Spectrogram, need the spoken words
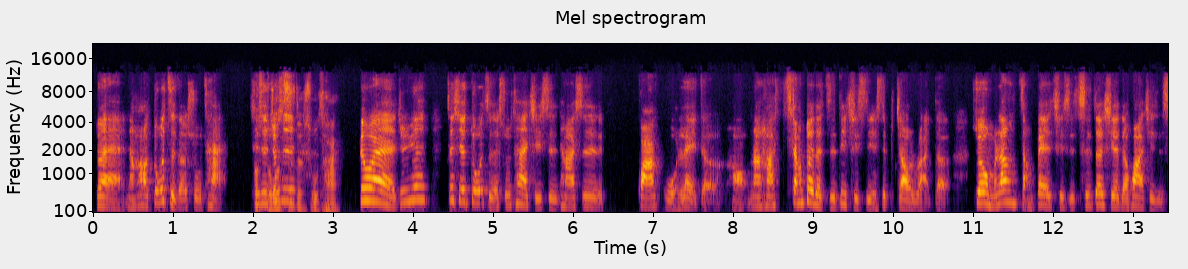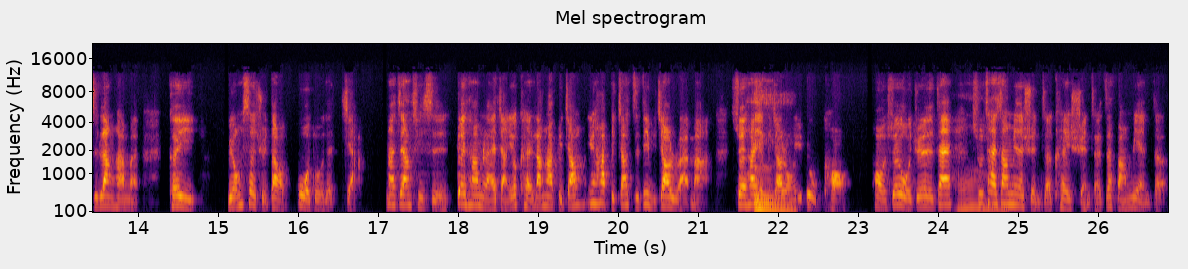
对，然后多籽的蔬菜，其实就是、哦、多籽的蔬菜。对，就因为这些多籽的蔬菜，其实它是。瓜果类的，好，那它相对的质地其实也是比较软的，所以我们让长辈其实吃这些的话，其实是让他们可以不用摄取到过多的钾，那这样其实对他们来讲又可以让它比较，因为它比较质地比较软嘛，所以它也比较容易入口，好、嗯，所以我觉得在蔬菜上面的选择可以选择这方面的，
